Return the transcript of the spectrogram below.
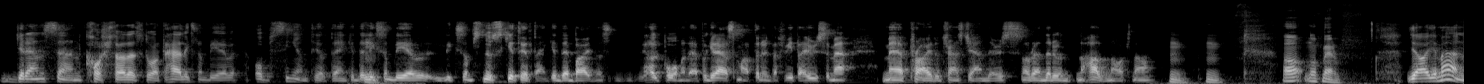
gränsen korsades då, att det här liksom blev obscent helt enkelt. Det mm. liksom blev liksom snuskigt helt enkelt, det Biden höll på med där på gräsmattan utanför Vita huset med, med Pride och transgenders som rände runt halvnakna. Mm, mm. Ja, något mer? Jajamän,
